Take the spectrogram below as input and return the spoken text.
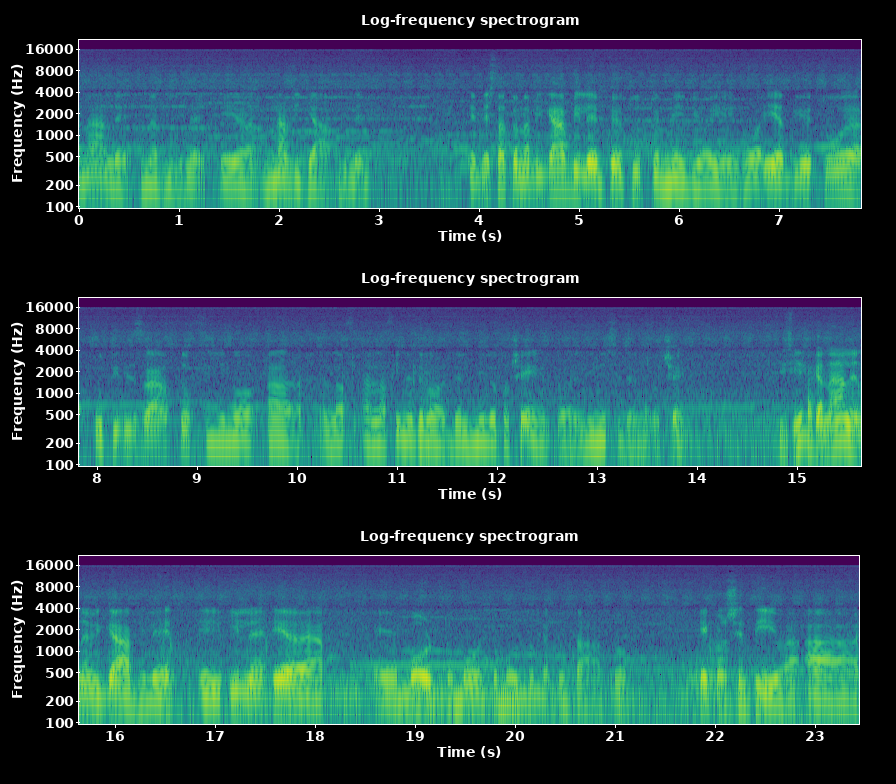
Canale navile che era navigabile ed è stato navigabile per tutto il Medioevo e addirittura utilizzato fino alla, alla fine dello, del 1800, agli inizi del Novecento. Il canale navigabile era molto molto molto frequentato e consentiva a,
